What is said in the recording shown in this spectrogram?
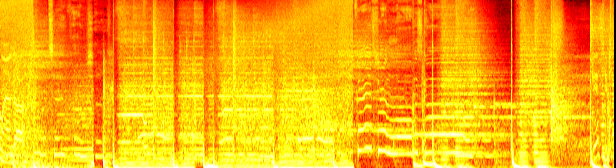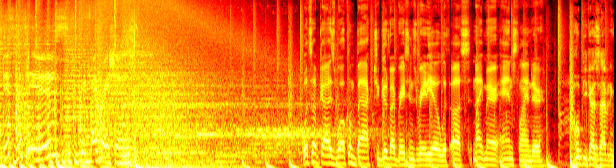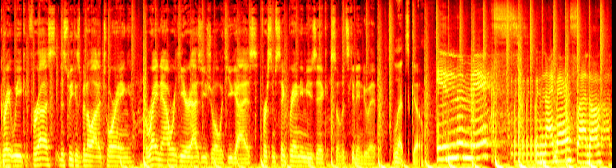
Slander. This, this, this is Good Vibrations. What's up, guys? Welcome back to Good Vibrations Radio with us, Nightmare and Slander. Hope you guys are having a great week. For us, this week has been a lot of touring. But right now, we're here as usual with you guys for some sick brand new music. So let's get into it. Let's go. In the mix with, with, with Nightmare and Slander.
